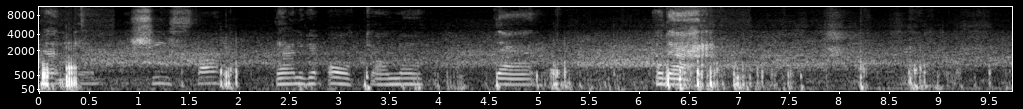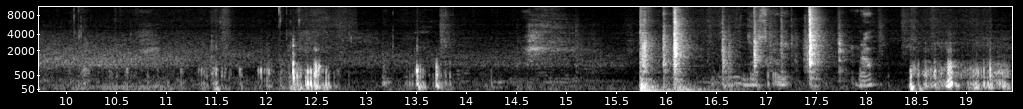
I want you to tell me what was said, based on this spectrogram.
Där ligger Kista. Där ligger Akalla. Där. Och där. Då ska vi... Bra. Om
